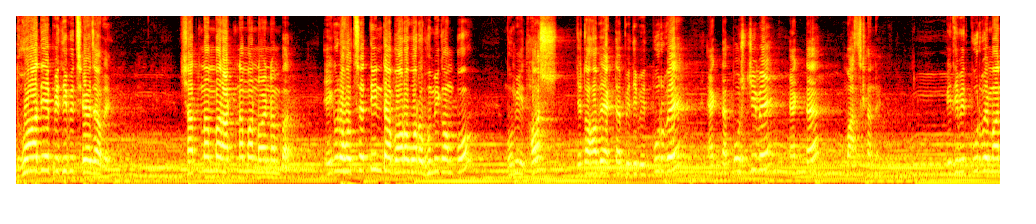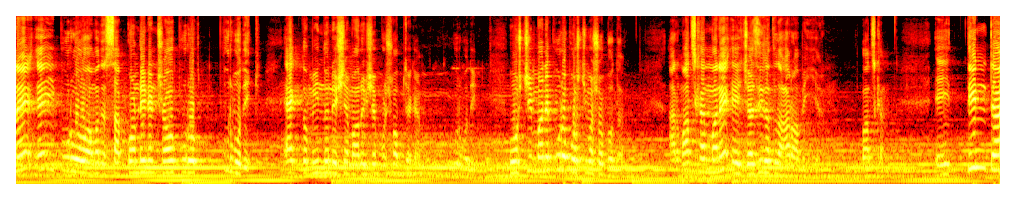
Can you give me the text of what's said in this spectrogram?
ধোঁয়া দিয়ে পৃথিবী ছেয়ে যাবে। সাত নাম্বার, আট নাম্বার, নয় নাম্বার। এগুলো হচ্ছে তিনটা বড় বড় ভূমিকম্প। ভূমি ধস, যেটা হবে একটা পৃথিবীর পূর্বে, একটা পশ্চিমে, একটা মাঝখানে। পৃথিবীর পূর্বে মানে এই পুরো আমাদের সাবকন্টিনেন্ট সহ পুরো পূর্ব দিক। একদম ইন্দোনেশিয়া, মালয়েশিয়া সব জায়গা পূর্ব দিক। পশ্চিম মানে পুরো পশ্চিমা সভ্যতা। আর মাঝখান মানে এই জাজিরাতুল আরবিয়া। মাঝখান। এই তিনটা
